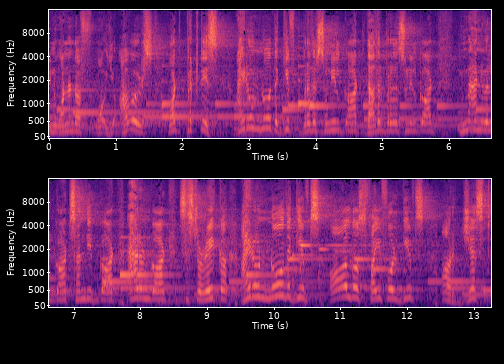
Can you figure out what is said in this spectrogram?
In one and a half hours what practice. I don't know the gift Brother Sunil got, the other Brother Sunil got, Emmanuel got, Sandeep got, Aaron got, Sister Rekha. I don't know the gifts. All those fivefold gifts are just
